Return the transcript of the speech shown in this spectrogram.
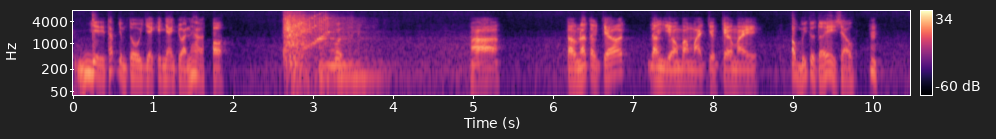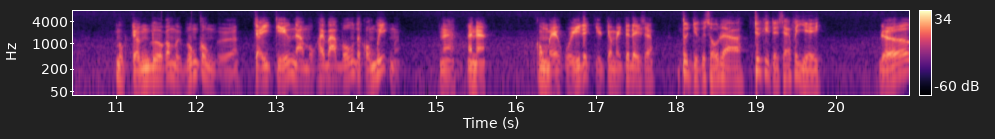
Vậy thì thắp giùm tôi vài cây nhang cho ảnh ha. Ui. À Tao nói tao chết Đang dọn bằng mài trượt chờ mày. Ông biết tôi tới hay sao? Một trận đua có 14 con ngựa Chạy kiểu nào 1, 2, 3, 4 tao cũng biết mà. Nè anh nè Con mẹ quỷ đó chịu cho mày tới đây sao? Tôi trừ cửa sổ ra Trước khi trời sáng phải về. Được.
